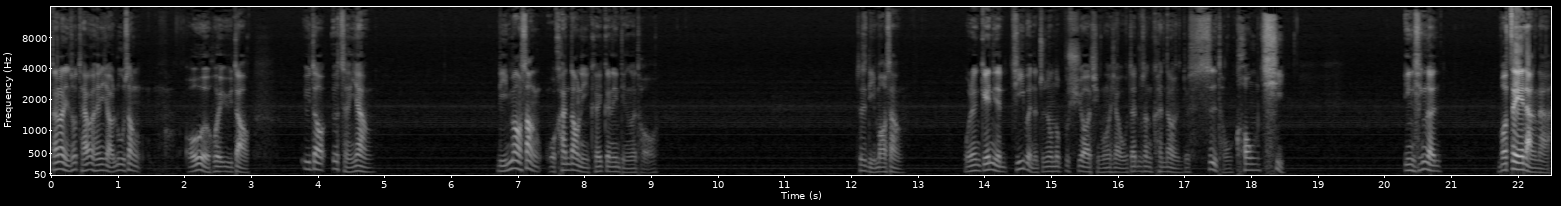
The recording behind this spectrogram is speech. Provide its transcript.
当然，你说台湾很小，路上偶尔会遇到，遇到又怎样？礼貌上，我看到你可以跟你点个头，这是礼貌上。我连给你的基本的尊重都不需要的情况下，我在路上看到你就视同空气。隐形人，不这一档的，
